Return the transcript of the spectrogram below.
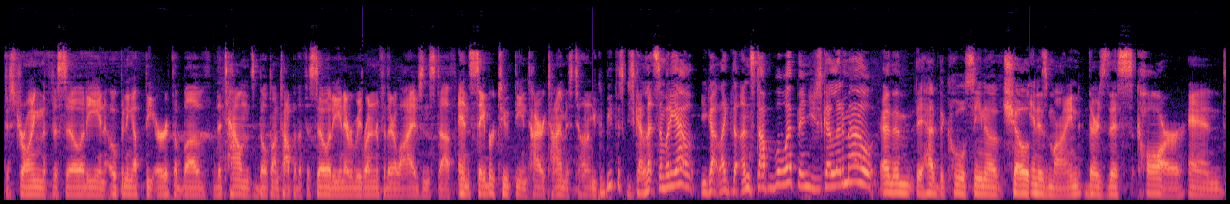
destroying the facility and opening up the earth above the town that's built on top of the facility and everybody's running for their lives and stuff. And Sabretooth the entire time is telling him, You could beat this. You just gotta let somebody out. You got like the unstoppable weapon. You just gotta let him out. And then they had the cool scene of Cho in his mind. There's this car and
